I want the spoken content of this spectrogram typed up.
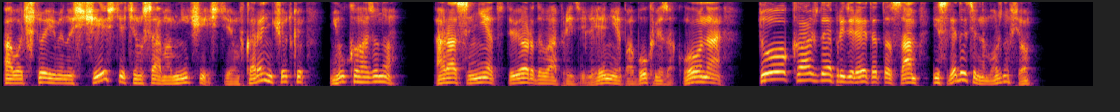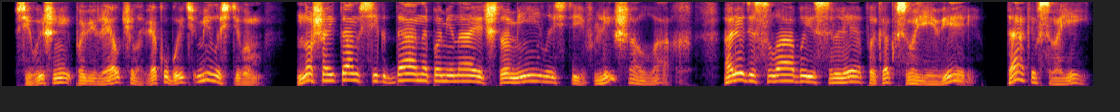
А вот что именно с честью, тем самым нечестием, в Коране четко не указано. А раз нет твердого определения по букве закона – то каждый определяет это сам, и, следовательно, можно все. Всевышний повелел человеку быть милостивым, но шайтан всегда напоминает, что милостив лишь Аллах, а люди слабы и слепы как в своей вере, так и в своей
